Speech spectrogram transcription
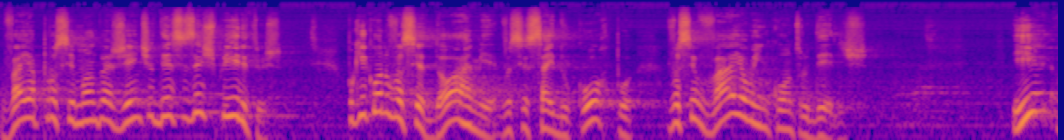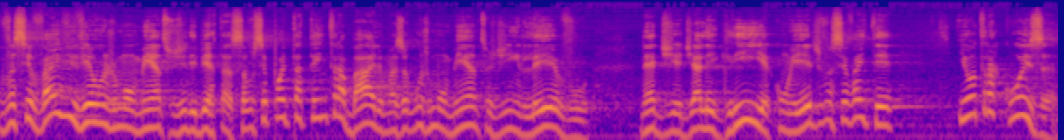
vai aproximando a gente desses espíritos. Porque quando você dorme, você sai do corpo, você vai ao encontro deles. E você vai viver uns momentos de libertação. Você pode estar até em trabalho, mas alguns momentos de enlevo, né, de, de alegria com eles, você vai ter. E outra coisa,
